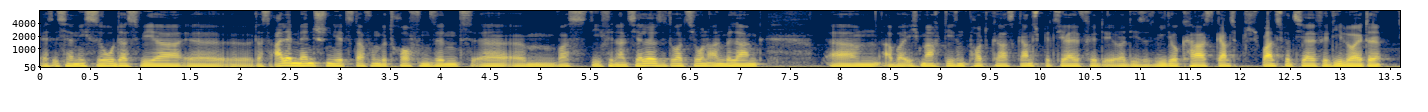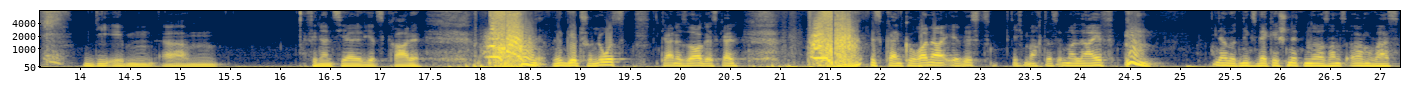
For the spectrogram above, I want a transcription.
es ist ja nicht so, dass wir, äh, dass alle Menschen jetzt davon betroffen sind, äh, ähm, was die finanzielle Situation anbelangt. Ähm, aber ich mache diesen Podcast ganz speziell für die, oder dieses Videocast ganz, ganz speziell für die Leute, die eben ähm, finanziell jetzt gerade geht schon los. Keine Sorge, ist kein, ist kein Corona. Ihr wisst, ich mache das immer live. da wird nichts weggeschnitten oder sonst irgendwas.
